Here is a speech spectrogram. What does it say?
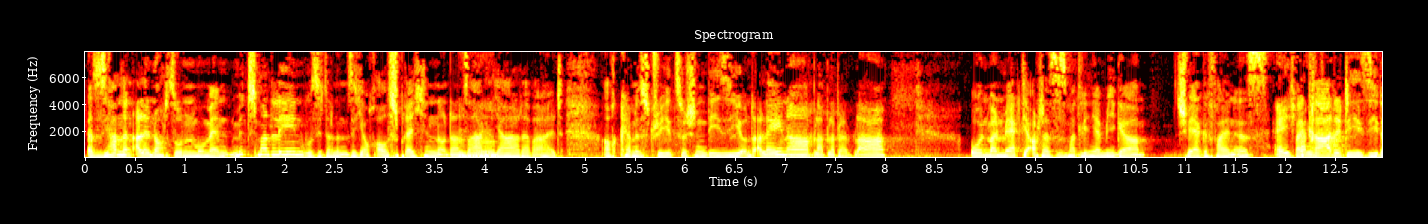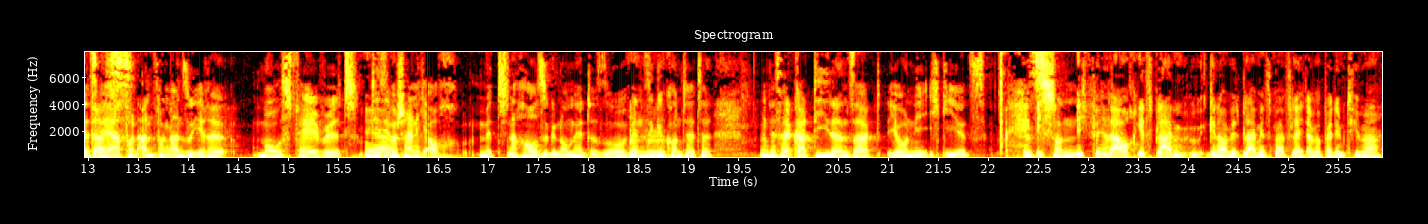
also sie haben dann alle noch so einen Moment mit Madeleine, wo sie dann sich auch aussprechen und dann sagen, ja, da war halt auch Chemistry zwischen Daisy und Alena, bla bla bla bla. Und man merkt ja auch, dass es Madeleine ja mega schwer gefallen ist. Ey, ich weil gerade Daisy, das, war das- ja von Anfang an so ihre most favorite, die Ja. sie wahrscheinlich auch mit nach Hause genommen hätte, so, wenn Mhm. sie gekonnt hätte. Und dass halt gerade die dann sagt, jo, nee, ich gehe jetzt. Das ist ich, schon, ich finde ja. auch, jetzt bleiben, genau, wir bleiben jetzt mal vielleicht einfach bei dem Thema.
